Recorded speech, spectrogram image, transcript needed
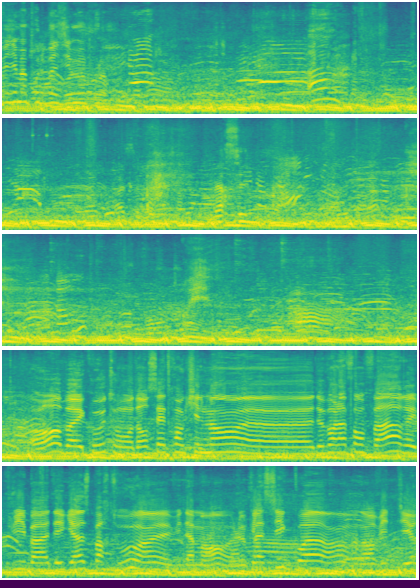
vas-y ma Vediamo pure Basimo. Merci. Oh bah écoute, on dansait tranquillement euh, devant la fanfare et puis bah des gaz partout hein, évidemment. Le classique quoi, hein, on a envie de dire.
